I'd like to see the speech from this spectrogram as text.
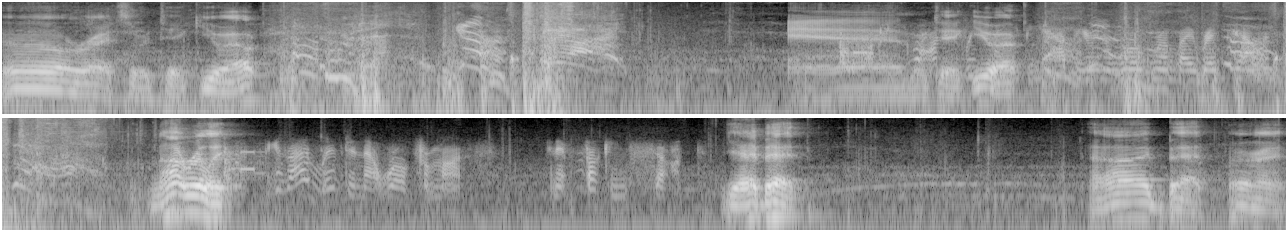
Alright, so we take you out. And we take you out. Be happier in a world run by Red Talon. Not really. Because I lived in that world for months, and it fucking sucked. Yeah, I bet. I bet. Alright.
